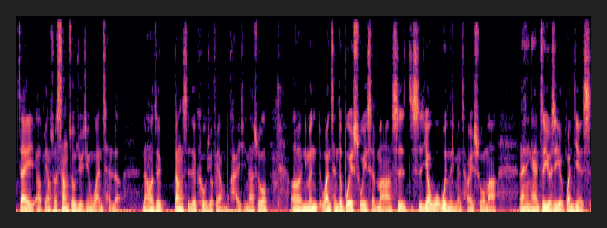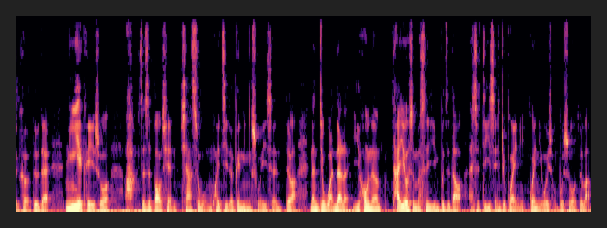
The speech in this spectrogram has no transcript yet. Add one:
在呃，比方说上周就已经完成了。然后这当时这客户就非常不开心，他说：“呃，你们完成都不会说一声吗？是是要我问了你们才会说吗？”那你看，这又是一个关键的时刻，对不对？你也可以说。啊，真是抱歉，下次我们会记得跟您说一声，对吧？那就完蛋了。以后呢，他有什么事情不知道，还是第一时间就怪你，怪你为什么不说，对吧？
